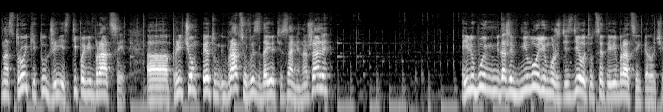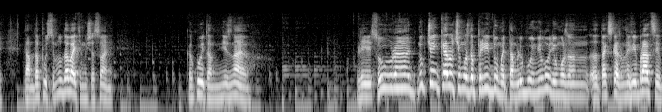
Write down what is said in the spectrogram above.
настройки тут же есть, типа вибрации. А, причем эту вибрацию вы задаете сами. Нажали. И любую, даже мелодию можете сделать вот с этой вибрацией, короче. Там, допустим, ну давайте мы сейчас с вами какую там, не знаю, Лисура, ну что-нибудь, короче, можно придумать, там любую мелодию можно, э, так скажем, на вибрации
